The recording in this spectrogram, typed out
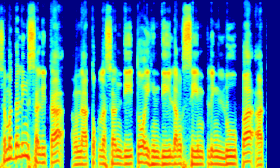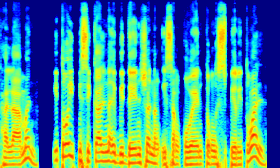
Sa madaling salita, ang natuklasan dito ay hindi lang simpleng lupa at halaman. Ito ay pisikal na ebidensya ng isang kwentong spiritual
